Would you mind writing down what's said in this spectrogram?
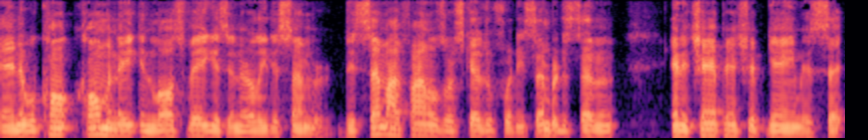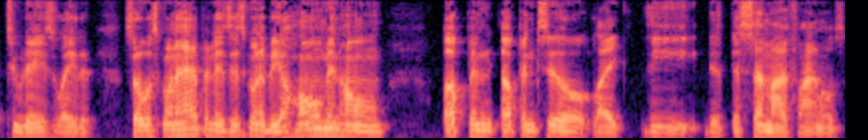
and it will culminate in Las Vegas in early December. The semifinals are scheduled for December the seventh, and the championship game is set two days later. So what's going to happen is it's going to be a home and home up and up until like the, the the semifinals.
